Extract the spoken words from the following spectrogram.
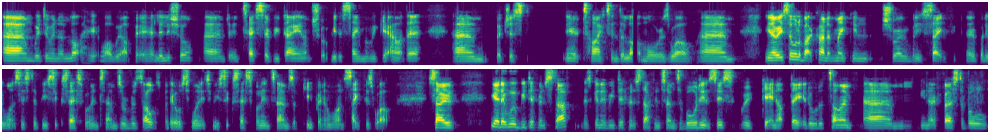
Um, we're doing a lot here while we're up here at Lilleshall, um, doing tests every day, and I'm sure it'll be the same when we get out there. Um, but just you know, tightened a lot more as well. Um, you know, it's all about kind of making sure everybody's safe. Everybody wants this to be successful in terms of results, but they also want it to be successful in terms of keeping everyone safe as well. So yeah, there will be different stuff. There's going to be different stuff in terms of audiences. We're getting updated all the time. Um, you know, first of all,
